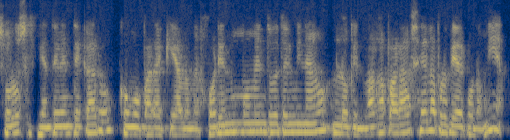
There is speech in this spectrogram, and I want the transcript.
son lo suficientemente caros como para que a lo mejor en un momento determinado lo que nos haga parar sea la propia economía.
